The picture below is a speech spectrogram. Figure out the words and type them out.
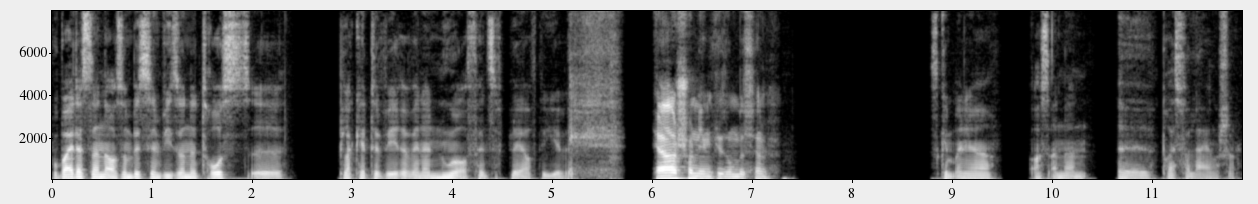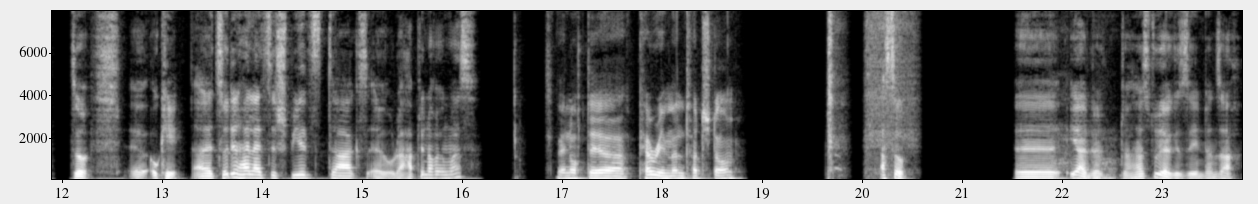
Wobei das dann auch so ein bisschen wie so eine Trostplakette äh, wäre, wenn er nur Offensive Player of the Year wird. Ja, schon irgendwie so ein bisschen. Das kennt man ja aus anderen äh, Preisverleihungen schon. So, äh, okay. Äh, zu den Highlights des Spieltags, äh, oder habt ihr noch irgendwas? Das wäre noch der Perryman-Touchdown. Ach so. Äh, ja, da, da hast du ja gesehen, dann sag.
